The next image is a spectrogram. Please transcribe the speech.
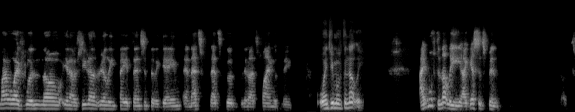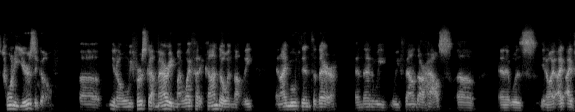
my wife wouldn't know. You know, she doesn't really pay attention to the game, and that's that's good. You know, that's fine with me. When did you move to Nutley? I moved to Nutley. I guess it's been 20 years ago. Uh, you know, when we first got married, my wife had a condo in Nutley, and I moved into there and then we we found our house, uh, and it was you know I, have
